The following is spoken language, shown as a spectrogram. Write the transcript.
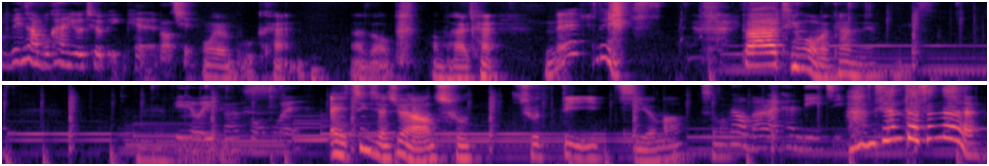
我平常不看 YouTube 影片、欸，抱歉。我也不看，那怎么办？我们来看 Netflix。大家听我们看 Netflix。别有一番风味。哎、进击的巨人好像出出第一集了吗？是吗？那我们要来看第一集。啊，真的真的。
